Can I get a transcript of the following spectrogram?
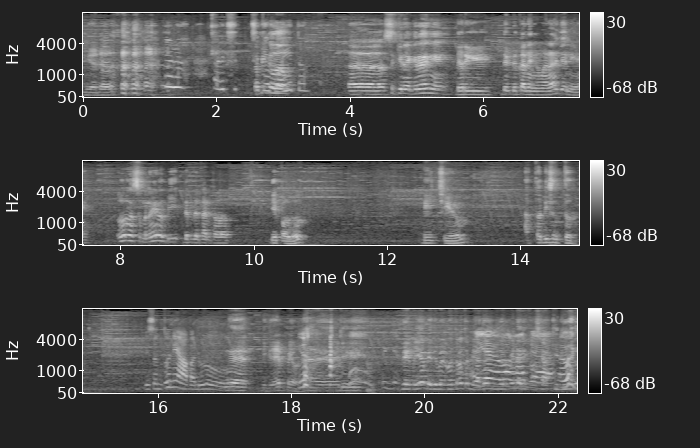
Iya ada. Tapi kalau- itu Eh, sekira-kiranya dari deg-degan yang mana aja nih ya? Lo sebenarnya lebih deg-degan kalau dipeluk, dicium, atau disentuh? Disentuh nih apa dulu Enggak, di grepel. Eh, di grepelnya beda macam-macam ya? Iya, Grepel dari kaos kaki dulu,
